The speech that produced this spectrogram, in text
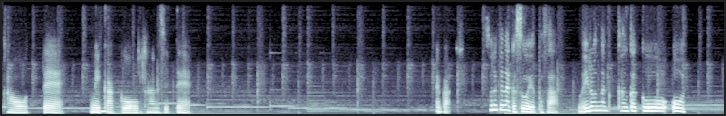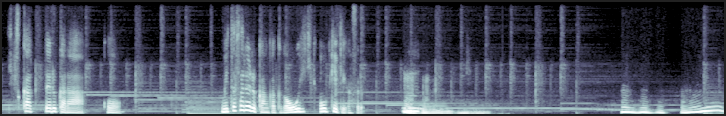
香って味覚を感じてなんかそれってなんかすごいやっぱさいろんな感覚をを使ってるからこう満たされる感覚が大き大きい気がする。うんうんうんうんうんう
